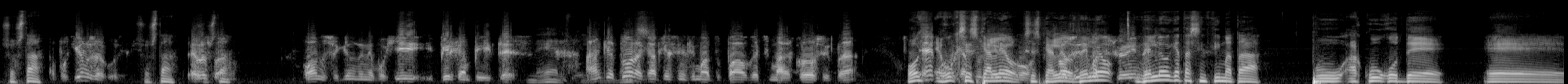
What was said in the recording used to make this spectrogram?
Σωστά. Από εκείνους ακούστηκε. Σωστά. Τέλος Σωστά. πάντων. Όντως εκείνη την εποχή υπήρχαν ποιητές. Ναι, ρε, φίλε, Αν και τώρα εντάξει. κάποια συνθήματα του ΠΑΟΚ έτσι μακρόσυρτα, Όχι, Έχουν εγώ ξέρει κάποιο ποια λέω. ζήτημα. Ξέρεις ποια Το λέω. Δεν, ζήτημα λέω ποιο είναι; δεν λέω για τα συνθήματα που ακούγονται ε,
